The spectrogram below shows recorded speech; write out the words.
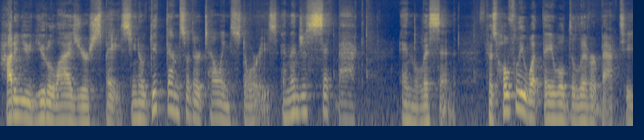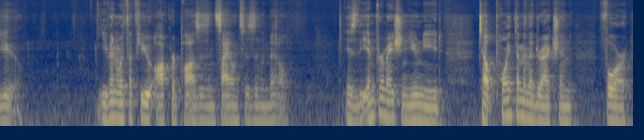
how do you utilize your space? You know, get them so they're telling stories and then just sit back and listen because hopefully what they will deliver back to you, even with a few awkward pauses and silences in the middle, is the information you need to help point them in the direction for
